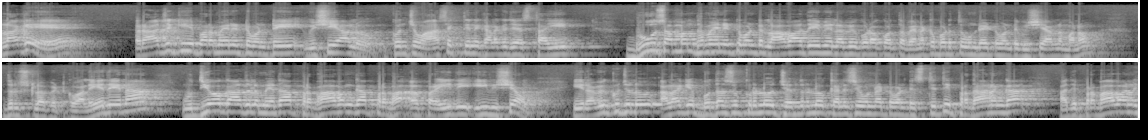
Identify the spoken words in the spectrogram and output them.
అలాగే రాజకీయపరమైనటువంటి విషయాలు కొంచెం ఆసక్తిని కలగజేస్తాయి. భూ సంబంధమైనటువంటి లావాదేవీలు అవి కూడా కొంత వెనకబడుతూ ఉండేటువంటి విషయాలను మనం దృష్టిలో పెట్టుకోవాలి. ఏదైనా ఉద్యోగాదుల మీద ప్రభావంగా ప్రభా ప్ర- ఇది ఈ విషయం ఈ రవికుజులు అలాగే బుధ శుక్రులు చంద్రులు కలిసి ఉన్నటువంటి స్థితి ప్రధానంగా అది ప్రభావాన్ని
